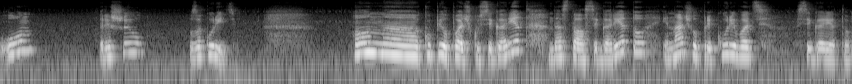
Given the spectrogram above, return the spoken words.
он решил закурить. Он э, купил пачку сигарет, достал сигарету и начал прикуривать сигарету.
